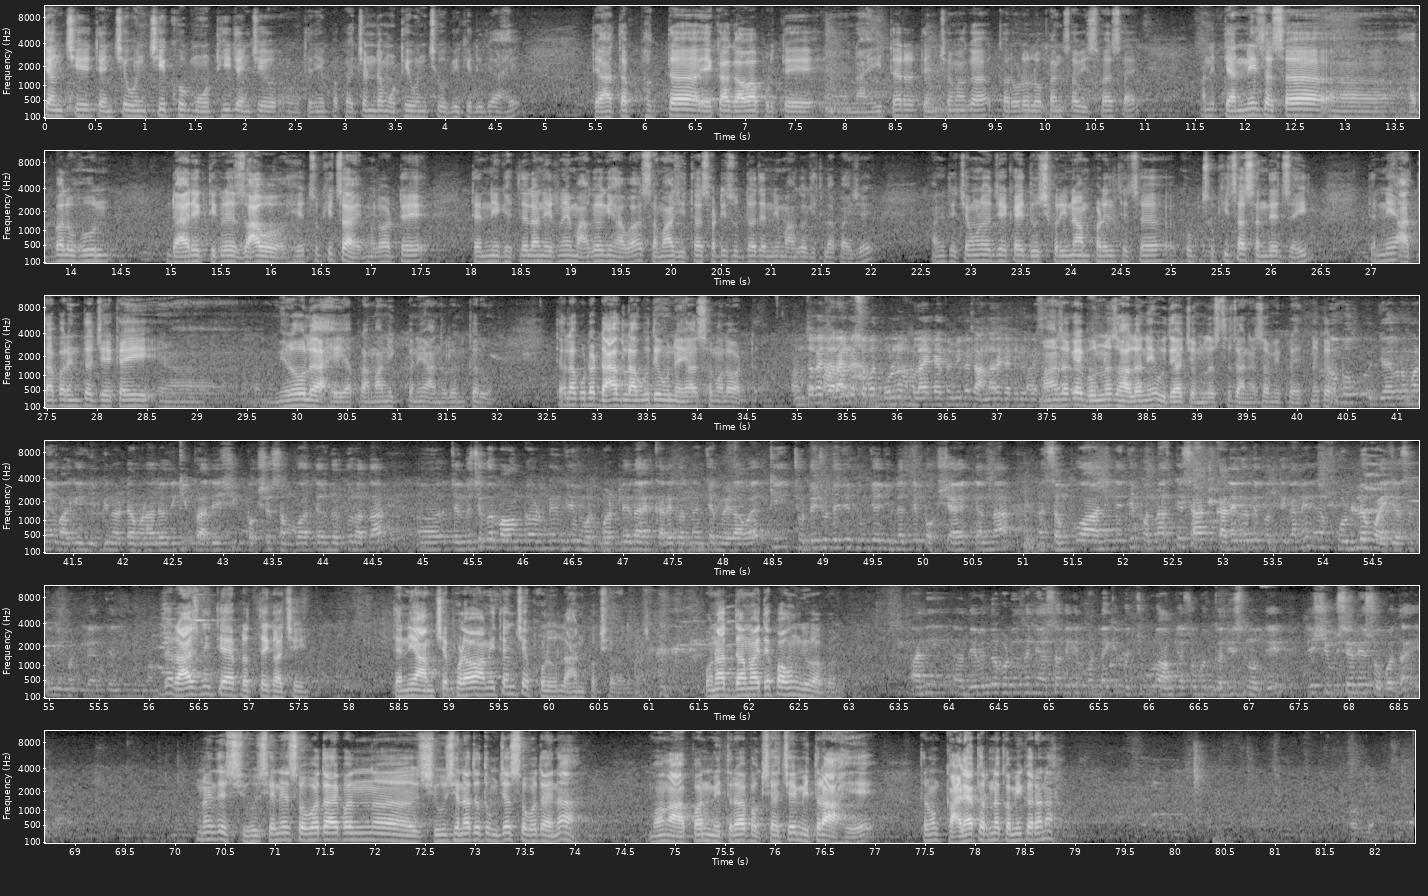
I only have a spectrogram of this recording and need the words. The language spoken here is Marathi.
त्यांची त्यांची उंची खूप मोठी त्यांची त्यांनी प्रचंड मोठी उंची उभी केलेली आहे. ते आता फक्त एका गावापुरते नाही तर त्यांच्यामागं करोडो लोकांचा विश्वास आहे. आणि त्यांनीच असं हतबल होऊन डायरेक्ट तिकडे जावं हे चुकीचं आहे. मला वाटते त्यांनी घेतलेला निर्णय मागं घ्यावा. समाज हितासाठी सुद्धा त्यांनी मागं घेतला पाहिजे. आणि त्याच्यामुळं जे काही दुष्परिणाम पडेल त्याचं खूप चुकीचा संदेश जाईल. त्यांनी आतापर्यंत जे काही मिळवलं आहे या प्रामाणिकपणे आंदोलन करून. त्याला कुठं डाग लागू देऊ नये असं मला वाटतं. तुमचं काय जरांगेसोबत बोलणं झालं आहे काय? तुम्ही काय जाणार आहे का माझं काही बोलणं झालं नाही. उद्या जमलंच तर जाण्याचा मी प्रयत्न भाऊ, ज्याप्रमाणे मागे जे पी नड्डा म्हणाले होते की प्रादेशिक पक्ष संपवा त्या धर्तूर आता चंद्रशेखर बावनकुळे जे म्हट- म्हटलेलं आहे कार्यकर्त्यांच्या मेळाव्यात की छोटे छोटे जे तुमच्या जिल्ह्यातले पक्ष आहेत त्यांना संपवा आणि त्यांचे पन्नास ते साठ कार्यकर्ते प्रत्येकाने फोडलं पाहिजे असं त्यांनी म्हटलं राजनीती आहे प्रत्येकाची त्यांनी आमचे फोडावं आम्ही त्यांचे फोडू लहान पक्षवाल्यांचे कोणात दम आहे ते पाहून घेऊ आपण. आणि देवेंद्र फडणवीसांनी असं देखील म्हटलं की बच्चू कडू आमच्यासोबत कधीच नव्हते. ते शिवसेनेसोबत आहेत नाही ते शिवसेनेसोबत आहे पण शिवसेना तर तुमच्याच सोबत आहे ना? मग आपण मित्र पक्षाचे मित्र आहे तर मग काळ्या करणं कमी करा ना.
